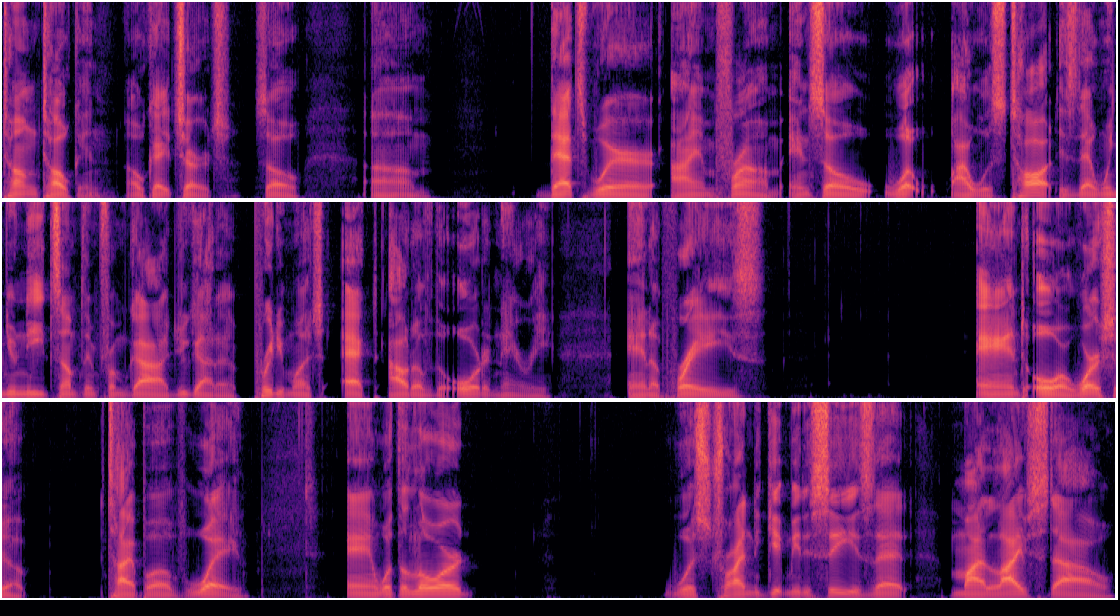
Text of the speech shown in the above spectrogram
tongue talking. Okay, church. So, um, that's where I am from. And so what I was taught is that when you need something from God, you got to pretty much act out of the ordinary and a praise and or worship type of way. And what the Lord was trying to get me to see is that my lifestyle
